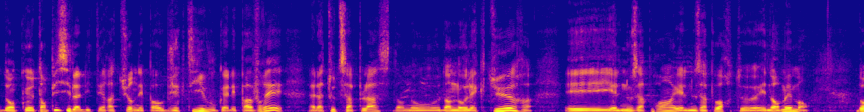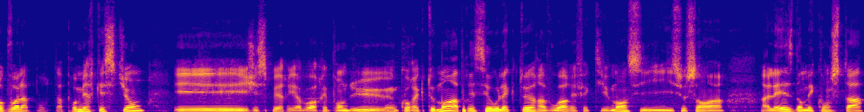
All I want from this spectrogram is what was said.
Donc euh, tant pis si la littérature n'est pas objective ou qu'elle n'est pas vraie, elle a toute sa place dans nos, dans nos lectures et elle nous apprend et elle nous apporte euh, énormément. Donc voilà pour ta première question et j'espère y avoir répondu correctement. Après, c'est au lecteur à voir effectivement s'il se sent à, l'aise dans mes constats.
